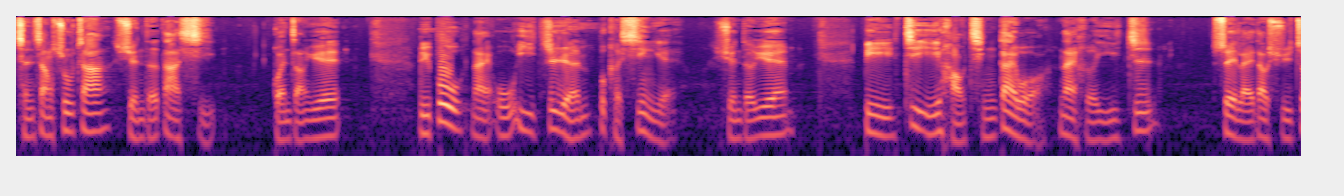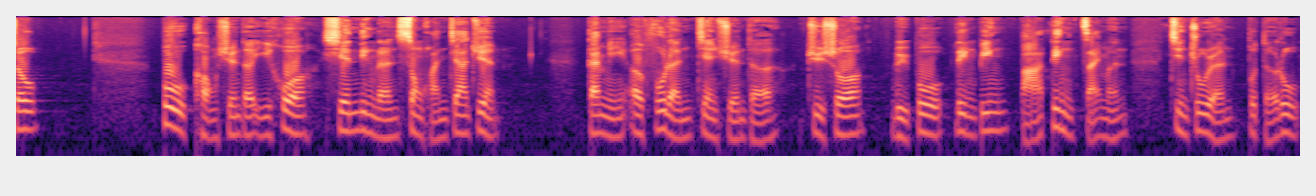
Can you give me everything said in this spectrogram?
呈上书札，玄德大喜。关张曰：“吕布乃无义之人，不可信也。”玄德曰：“彼既以好情待我，奈何疑之？”遂来到徐州。布恐玄德疑惑，先令人送还家眷。甘糜二夫人见玄德，据说。吕布令兵拔定宅门，进诸人不得入。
